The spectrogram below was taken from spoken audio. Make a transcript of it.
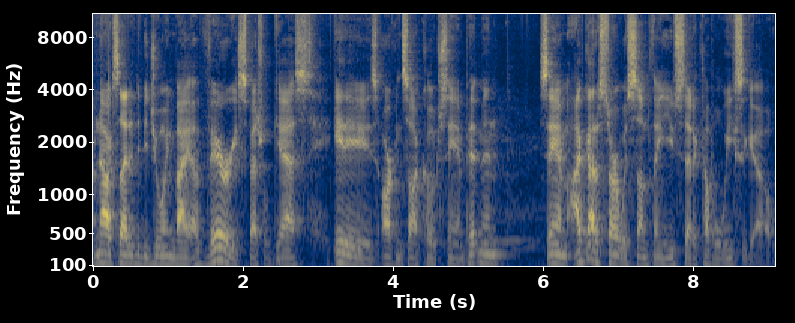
I'm now excited to be joined by a very special guest. It is Arkansas coach Sam Pittman. Sam, I've got to start with something you said a couple weeks ago.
